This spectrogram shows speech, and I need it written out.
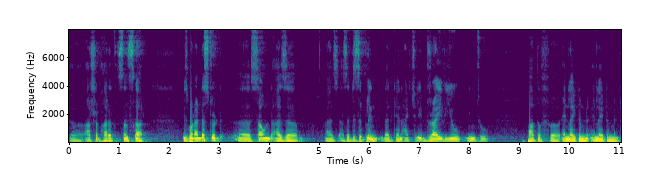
the Arsha Bharat Sanskar, is what understood uh, sound as a, as, as a discipline that can actually drive you into path of uh, enlighten, enlightenment.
